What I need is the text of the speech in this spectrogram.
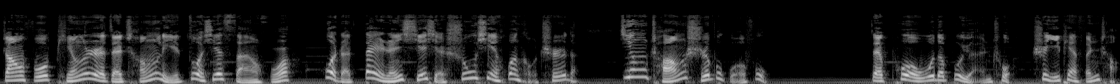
张福平日在城里做些散活，或者带人写写书信换口吃的，经常食不果腹。在破屋的不远处是一片坟场，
